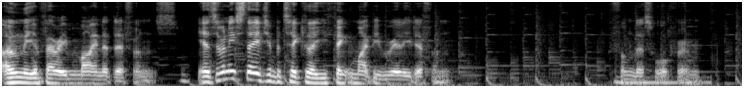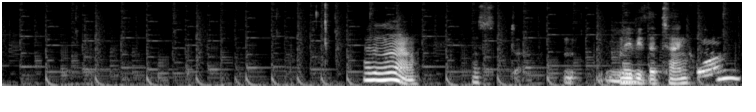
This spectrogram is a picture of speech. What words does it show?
only a very minor difference. Yeah, is there any stage in particular you think might be really different from this warp room? I don't know. Let's, maybe hmm. the tank one.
